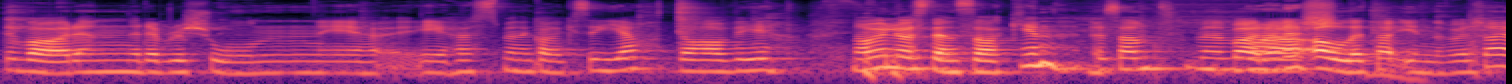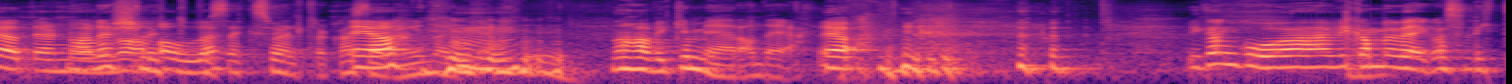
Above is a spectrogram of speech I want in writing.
Det var en revolusjon i, i høst, men jeg kan ikke si ja. Da har vi, nå har vi løst den saken. Sant? Men bare alle tar inn over seg at det er Nå er det slutt alle på seksuell trakassering i Norge. Nå har vi ikke mer av det. Ja. Vi kan, gå, vi kan bevege oss litt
